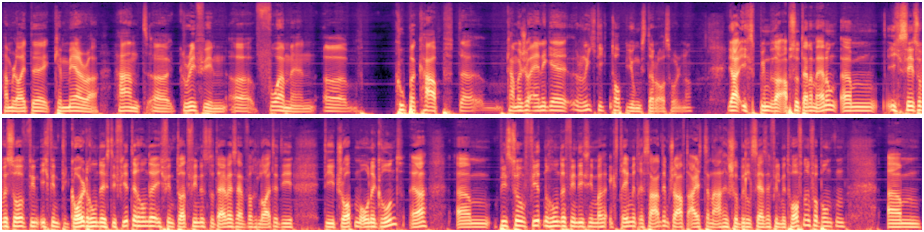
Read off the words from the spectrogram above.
haben Leute Camara, Hunt, äh, Griffin, äh, Foreman, äh, Cooper Cup, da kann man schon einige richtig Top-Jungs da rausholen. Ne? Ja, ich bin da absolut deiner Meinung. Ähm, ich sehe sowieso, find, ich finde die Goldrunde ist die vierte Runde. Ich finde, dort findest du teilweise einfach Leute, die, die droppen ohne Grund. Ja? Ähm, bis zur vierten Runde finde ich es immer extrem interessant im Draft. Alles danach ist schon ein bisschen sehr, sehr viel mit Hoffnung verbunden. Ähm,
